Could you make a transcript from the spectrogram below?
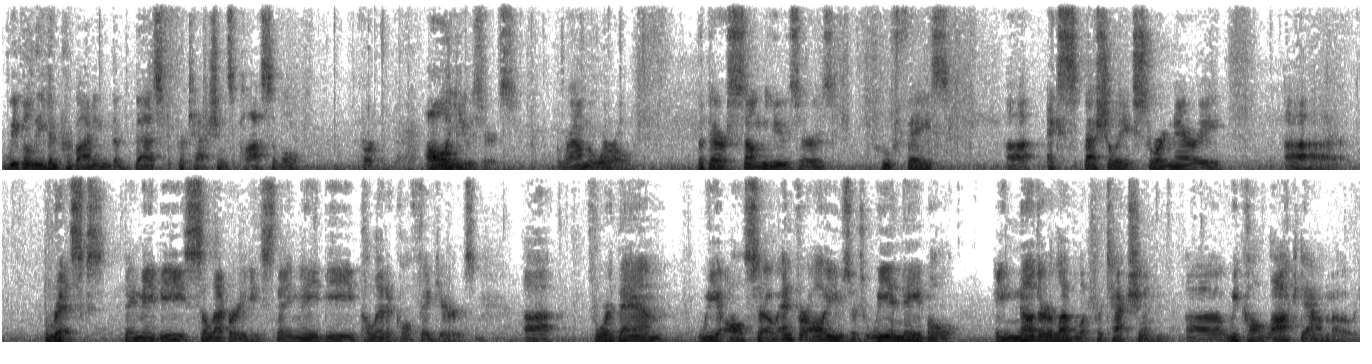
We believe in providing the best protections possible for all users around the world. But there are some users who face uh, especially extraordinary uh, risks. They may be celebrities, they may be political figures. Uh, for them, we also, and for all users, we enable another level of protection uh, we call lockdown mode.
